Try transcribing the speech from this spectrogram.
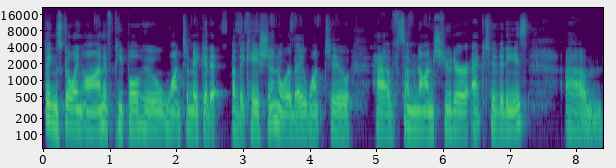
things going on if people who want to make it a vacation or they want to have some non-shooter activities. Um,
